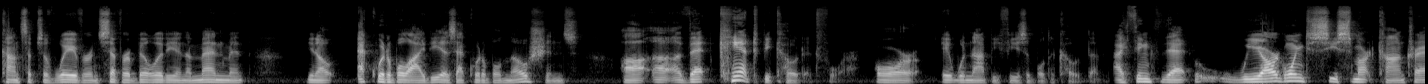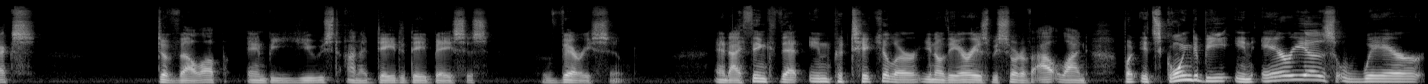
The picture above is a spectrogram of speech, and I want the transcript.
concepts of waiver and severability and amendment, you know, equitable ideas, equitable notions uh, uh, that can't be coded for, or it would not be feasible to code them. I think that we are going to see smart contracts develop and be used on a day to day basis very soon. And I think that in particular, you know, the areas we sort of outlined, but it's going to be in areas where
